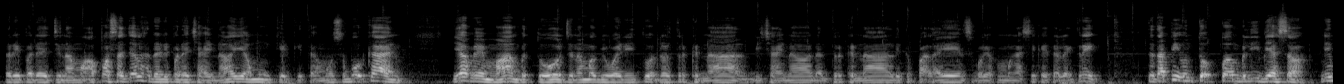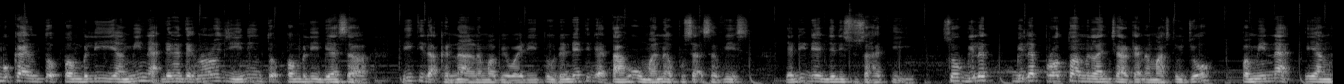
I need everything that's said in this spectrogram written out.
daripada jenama apa sajalah daripada China yang mungkin kita mau sebutkan. Ya memang betul jenama BYD itu adalah terkenal di China dan terkenal di tempat lain sebagai penghasil kereta elektrik. Tetapi untuk pembeli biasa, ini bukan untuk pembeli yang minat dengan teknologi, ini untuk pembeli biasa. Dia tidak kenal nama BYD itu dan dia tidak tahu mana pusat servis. Jadi dia menjadi susah hati. So bila bila Proton melancarkan emas tujuh, peminat yang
